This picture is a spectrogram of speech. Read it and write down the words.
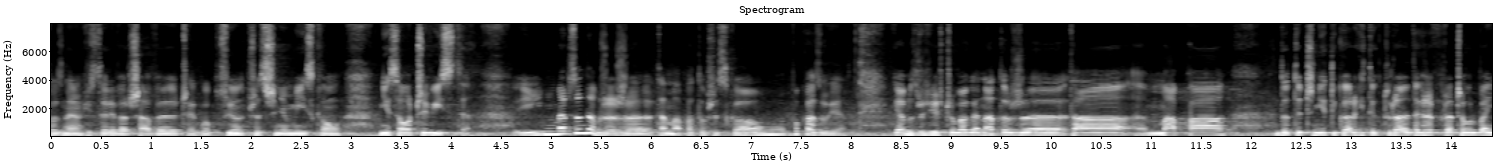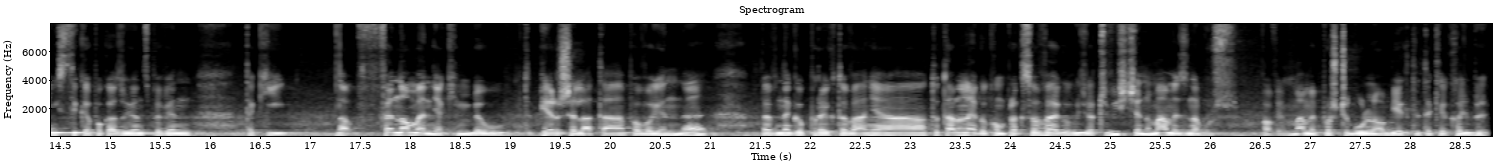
poznają historię Warszawy, czy jakby obcują z przestrzenią miejską, nie są oczywiste. I bardzo dobrze, że ta mapa to wszystko pokazuje. Ja bym zwrócił jeszcze uwagę na to, że ta mapa dotyczy nie tylko architektury, ale także wkracza urbanistykę, pokazując pewien taki no, fenomen, jakim był pierwsze lata powojenne, pewnego projektowania totalnego, kompleksowego, gdzie oczywiście no, mamy znowuż powiem, mamy poszczególne obiekty, takie jak choćby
